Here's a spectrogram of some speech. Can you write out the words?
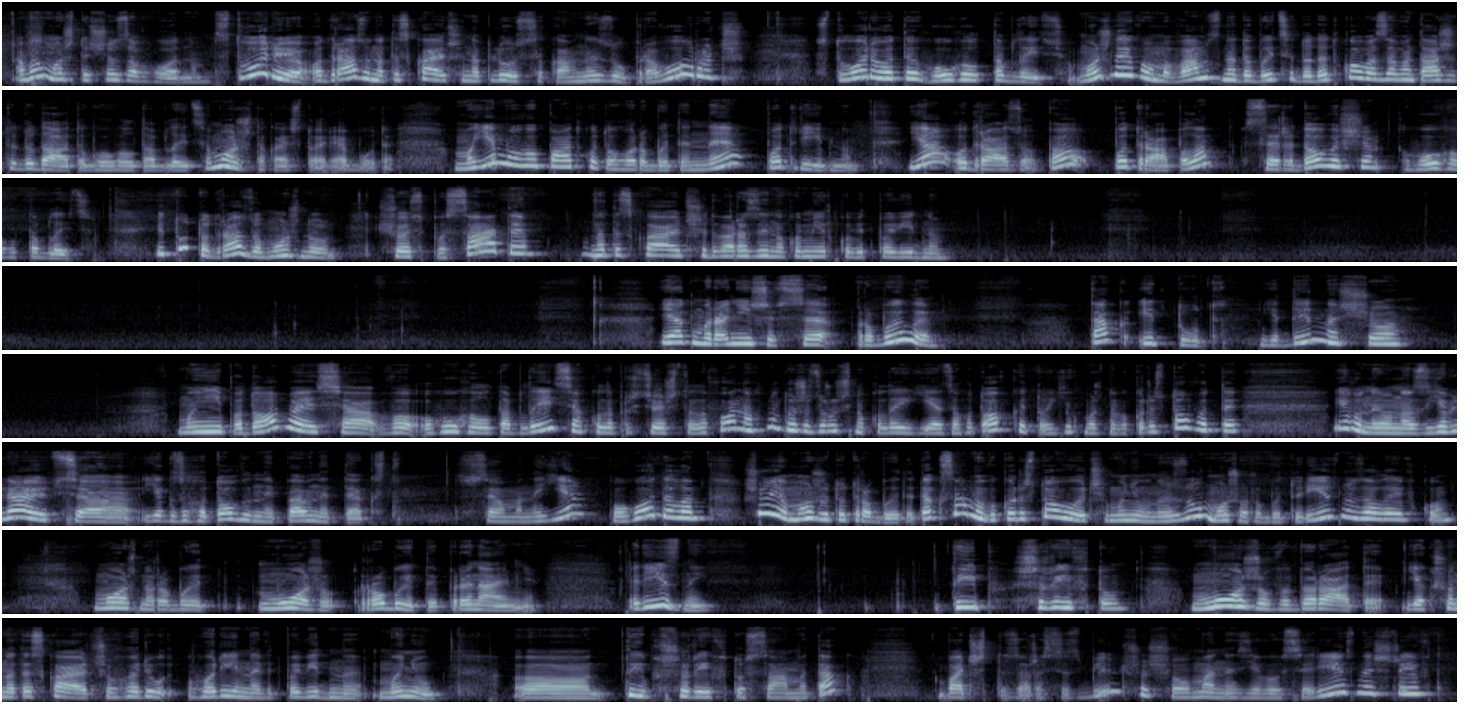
а ви можете що завгодно. Створюю одразу натискаючи на плюсика внизу праворуч. Створювати Google таблицю. Можливо, вам знадобиться додатково завантажити додаток Google таблиця. Може така історія бути. В моєму випадку того робити не потрібно. Я одразу потрапила в середовище Google таблиць. І тут одразу можна щось писати, натискаючи два рази на комірку відповідно. Як ми раніше все робили, так і тут. Єдине, що мені подобається в Google таблицях, коли працюєш в телефонах, ну дуже зручно, коли є заготовки, то їх можна використовувати. І вони у нас з'являються як заготовлений певний текст. Все у мене є, погодила. Що я можу тут робити? Так само, використовуючи меню внизу, можу робити різну заливку. Можна робити, Можу робити, принаймні, різний тип шрифту. Можу вибирати, якщо натискаючи вгорі, вгорі на відповідне меню, е, тип шрифту саме. так? Бачите, зараз я збільшу, що у мене з'явився різний шрифт.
